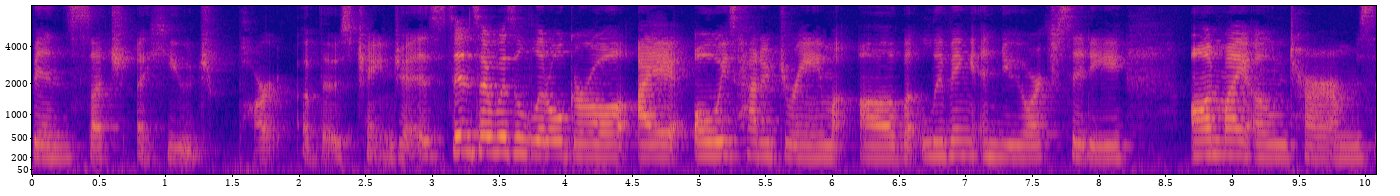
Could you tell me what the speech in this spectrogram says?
been such a huge part of those changes. Since I was a little girl, I always had a dream of living in New York City on my own terms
